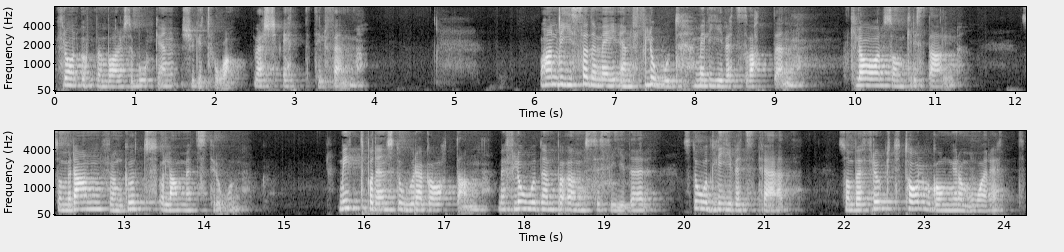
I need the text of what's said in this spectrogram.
från Uppenbarelseboken 22, vers 1-5. Och han visade mig en flod med livets vatten, klar som kristall, som rann från Guds och Lammets tron. Mitt på den stora gatan, med floden på ömse sidor, stod livets träd, som bär frukt tolv gånger om året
